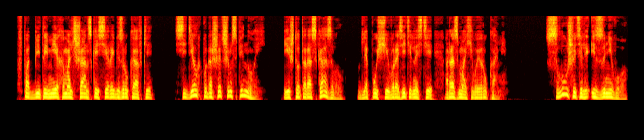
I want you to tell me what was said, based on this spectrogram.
в подбитой мехом альшанской серой безрукавке, сидел к подошедшим спиной и что-то рассказывал, для пущей выразительности размахивая руками. Слушателя из-за него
